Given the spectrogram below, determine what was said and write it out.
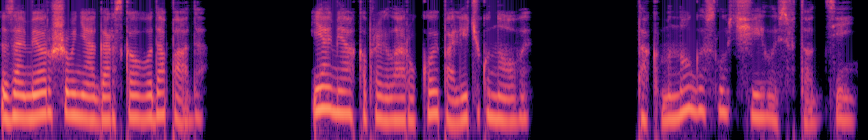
замерзшего Ниагарского водопада. Я мягко провела рукой по личику Новы. Так много случилось в тот день.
